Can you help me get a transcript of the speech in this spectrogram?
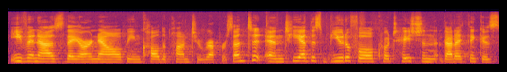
even as they are now being called upon to represent it. And he had this beautiful quotation that I think is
